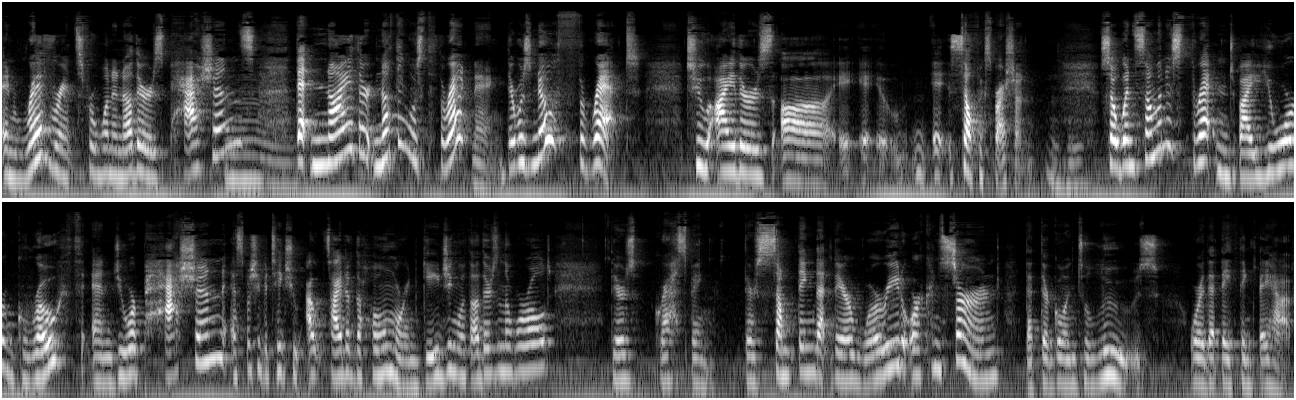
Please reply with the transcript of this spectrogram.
and reverence for one another's passions that neither nothing was threatening. There was no threat to either's uh, self-expression. So when someone is threatened by your growth and your passion, especially if it takes you outside of the home or engaging with others in the world, there's grasping. There's something that they're worried or concerned that they're going to lose or that they think they have.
